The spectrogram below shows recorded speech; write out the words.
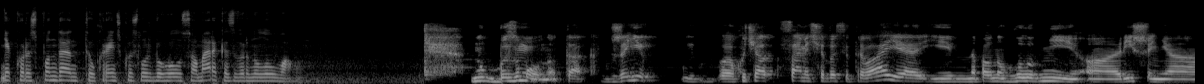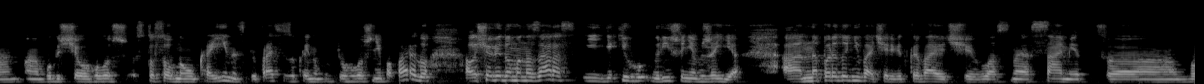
як кореспондент Української служби голосу Америки, звернули увагу. Ну безумовно, так вже є. Е, Хоча саміт ще досі триває, і напевно головні е, рішення е, будуть ще оголош стосовно України, співпраці з Україною будуть оголошені попереду. Але що відомо на зараз, і які рішення вже є? Напередодні ввечері, відкриваючи власне саміт в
